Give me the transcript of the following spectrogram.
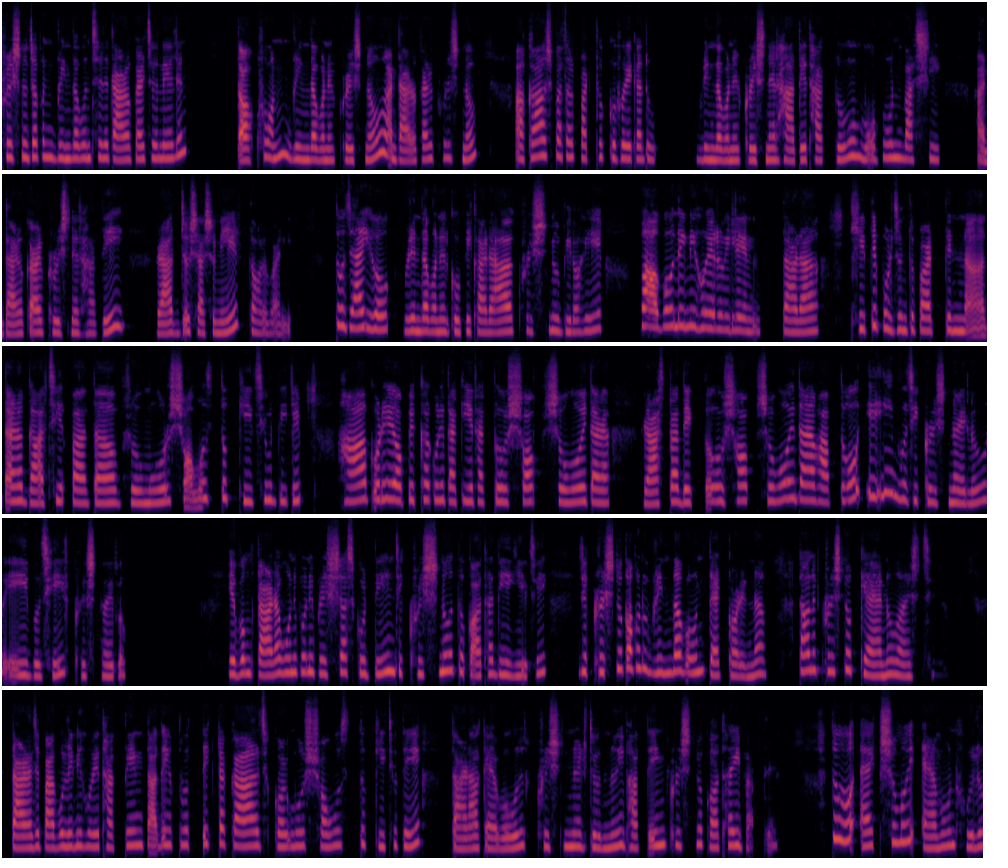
কৃষ্ণ যখন বৃন্দাবন ছেড়ে দ্বারকায় চলে এলেন, তখন বৃন্দাবনের কৃষ্ণ আর দ্বারকার কৃষ্ণ আকাশ পাতার পার্থক্য হয়ে গেল। বৃন্দাবনের কৃষ্ণের হাতে থাকতো মোহনবাসী আর দ্বারকার কৃষ্ণের হাতে রাজ্য শাসনের তরবারি। তো যাই হোক বৃন্দাবনের গোপিকারা কৃষ্ণ বিরহে পাগলিনী হয়ে রইলেন। তারা খেতে পর্যন্ত পারতেন না। তারা গাছের পাতা, ভ্রমর সমস্ত কিছুর দিকে হা করে অপেক্ষা করে তাকিয়ে থাকতো। সবসময় তারা রাস্তা দেখতো। সবসময় তারা ভাবতো, এই বুঝি কৃষ্ণ এলো, এই বুঝি কৃষ্ণ এলো। এবং তারা মনে মনে বিশ্বাস করতেন যে কৃষ্ণ তো কথা দিয়ে গিয়েছে যে কৃষ্ণ কখনো বৃন্দাবন ত্যাগ করেন না। তাহলে কৃষ্ণ কেন আসছেন না? তারা যে পাগলিনী হয়ে থাকতেন তাদের প্রত্যেকটা কাজ কর্ম সমস্ত কিছুতে তারা কেবল কৃষ্ণের জন্যই ভাবতেন, কৃষ্ণ কথাই ভাবতেন। তো একসময় এমন হলো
